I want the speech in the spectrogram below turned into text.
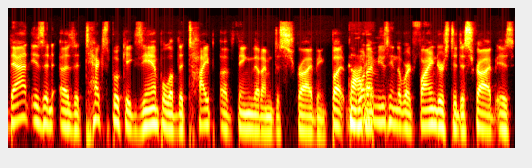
that is an as a textbook example of the type of thing that I'm describing. But Got what it. I'm using the word finders to describe is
